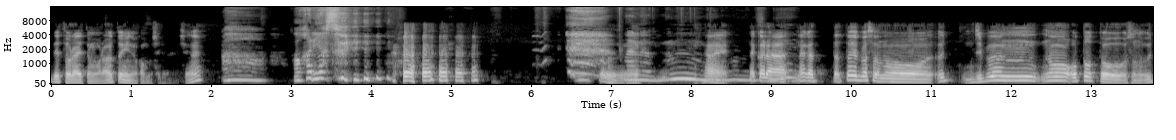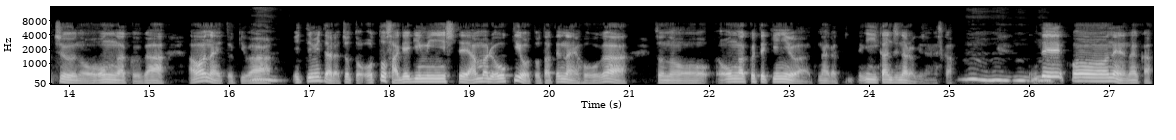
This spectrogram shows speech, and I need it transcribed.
で捉えてもらうといいのかもしれないですよね。ああ、わかりやすい。そうですね。はい。だから、なんか、例えばその、自分の音とその宇宙の音楽が合わないときは、うん、言ってみたらちょっと音下げ気味にして、あんまり大きい音立てない方が、その、音楽的には、なんか、いい感じになるわけじゃないですか。で、こうね、なんか、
